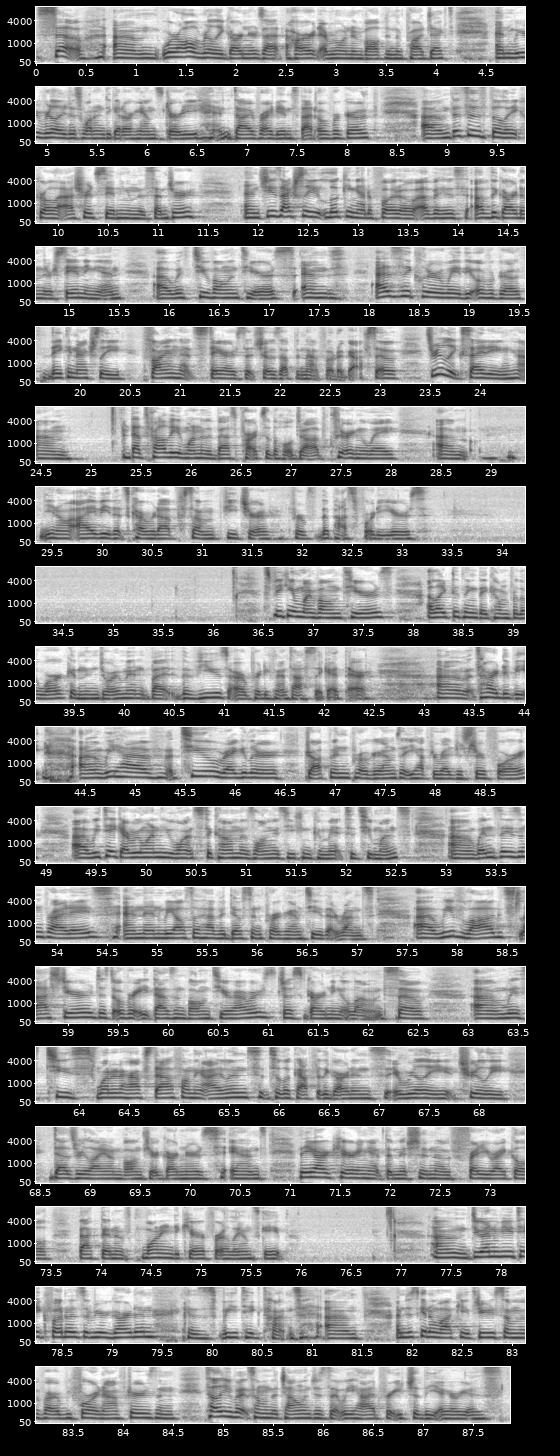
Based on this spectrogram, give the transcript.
So um, we're all really gardeners at heart, everyone involved in the project, and we really just wanted to get our hands dirty and dive right into that overgrowth. Um, this is the late Carola Ashford standing in the center. And she's actually looking at a photo of, his, of the garden they're standing in uh, with two volunteers. And as they clear away the overgrowth, they can actually find that stairs that shows up in that photograph. So it's really exciting. Um, that's probably one of the best parts of the whole job, clearing away um, you know, ivy that's covered up some feature for the past 40 years. Speaking of my volunteers, I like to think they come for the work and the enjoyment, but the views are pretty fantastic out there. Um, it's hard to beat. Uh, we have two regular drop-in programs that you have to register for. Uh, we take everyone who wants to come as long as you can commit to two months, uh, Wednesdays and Fridays, and then we also have a docent program too that runs. Uh, we've logged last year just over 8,000 volunteer hours just gardening alone. So um, with two, one and a half staff on the island to look after the gardens. It really, truly does rely on volunteer gardeners, and they are carrying out the mission of Freddie Reichel back then of wanting to care for a landscape. Um, do any of you take photos of your garden? Because we take tons. Um, I'm just going to walk you through some of our before and afters and tell you about some of the challenges that we had for each of the areas.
